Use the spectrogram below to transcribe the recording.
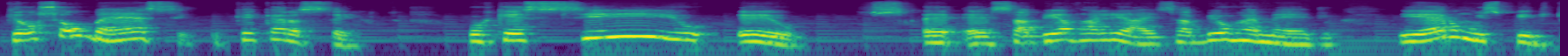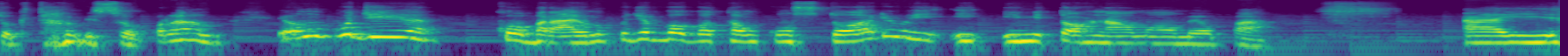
que eu soubesse o que, que era certo. Porque se eu é, é, sabia avaliar e sabia o remédio, e era um espírito que estava me soprando, eu não podia cobrar, eu não podia botar um consultório e, e, e me tornar uma homeopata. Aí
